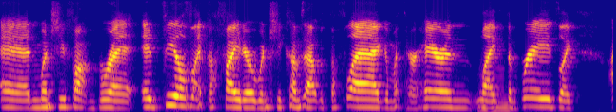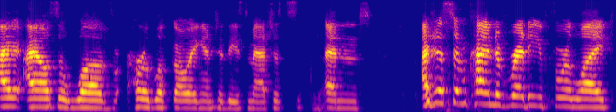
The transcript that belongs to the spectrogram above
And when she fought Britt, it feels like a fighter when she comes out with the flag and with her hair and like Mhm. the braids. Like I, I also love her look going into these matches, Yeah. and I just am kind of ready for like.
